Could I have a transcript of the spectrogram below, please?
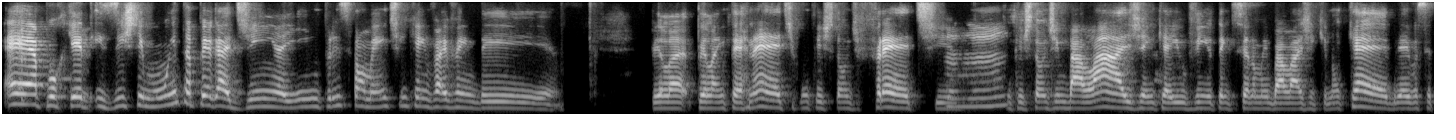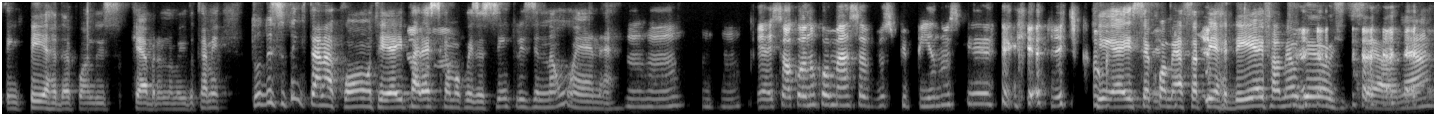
É, porque existe muita pegadinha aí, principalmente em quem vai vender pela, pela internet, com questão de frete, uhum. com questão de embalagem, que aí o vinho tem que ser numa embalagem que não quebre, aí você tem perda quando isso quebra no meio do caminho. Tudo isso tem que estar na conta, e aí uhum. parece que é uma coisa simples e não é, né? Uhum. Uhum. E aí só quando começa os pepinos que, que a gente começa. Que aí você começa a perder e fala, meu Deus do céu, né?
